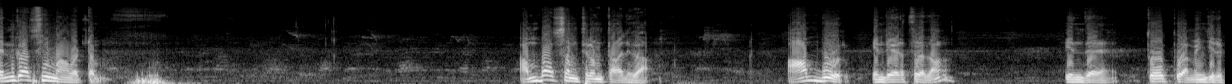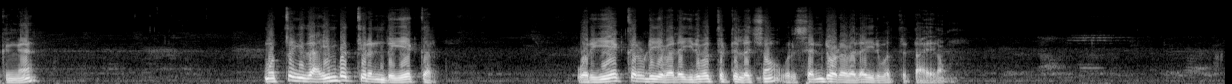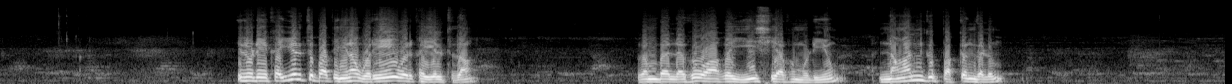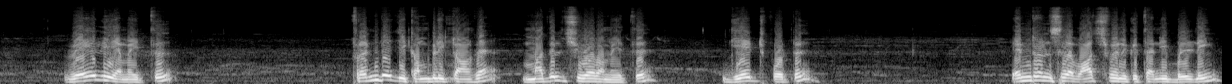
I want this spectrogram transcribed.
தென்காசி மாவட்டம். அம்பாசமுத்திரம் தாலுகா. ஆம்பூர் என்ற இடத்துல தான் இந்த தோப்பு அமைஞ்சிருக்குங்க. மொத்தம் இது ஐம்பத்தி ரெண்டு ஏக்கர். ஒரு ஏக்கருடைய விலை இருபத்தெட்டு லட்சம் ஒரு சென்டோட விலை இருபத்தெட்டாயிரம். என்னுடைய கையெழுத்து பார்த்தீங்கன்னா ஒரே ஒரு கையெழுத்து தான். ரொம்ப லகுவாக ஈஸியாக முடியும். நான்கு பக்கங்களும் வேலி அமைத்து ஃப்ரண்டேஜ் கம்ப்ளீட்டாக மதில் சுவர் அமைத்து கேட் போட்டு என்ட்ரன்ஸில் வாட்ச்மேனுக்கு தனி பில்டிங்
